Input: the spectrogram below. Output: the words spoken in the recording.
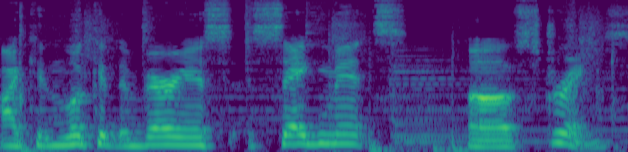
I can look at the various segments of strings.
